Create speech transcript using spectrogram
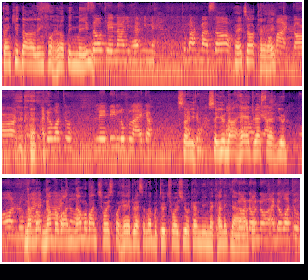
Thank you, darling, for helping me. It's okay now, you have me ma- too much muscle. It's okay. Oh my god. I don't want to lady look like a so you, so you're not hairdresser. yeah. You oh look number like number guy, one no. number one choice for hairdresser. Number two choice you can be mechanic now. No, okay? no, no. I don't want to.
